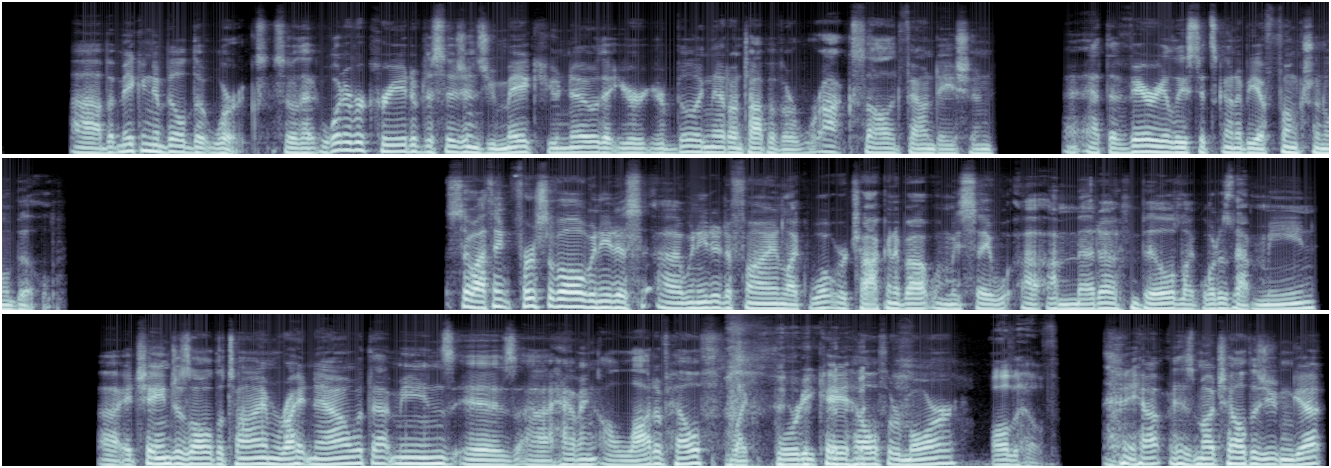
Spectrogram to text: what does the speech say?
uh, but making a build that works so that whatever creative decisions you make, you know that you're, you're building that on top of a rock solid foundation. At the very least, it's going to be a functional build. So I think first of all we need to uh, we need to define like what we're talking about when we say a, a meta build. Like what does that mean? Uh, it changes all the time. Right now, what that means is uh, having a lot of health, like 40k health or more. All the health. yeah, as much health as you can get,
